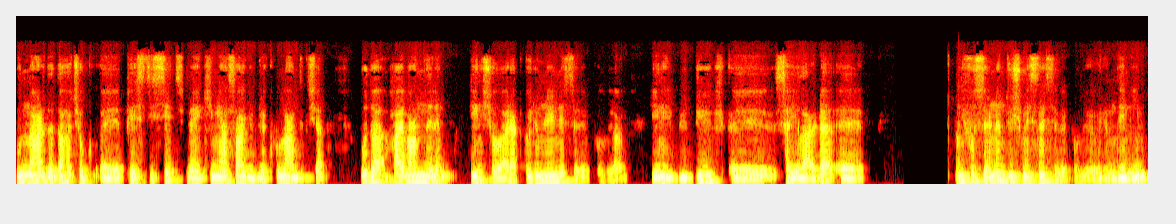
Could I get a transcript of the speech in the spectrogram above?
bunlar da daha çok e, pestisit ve kimyasal gübre kullandıkça bu da hayvanların geniş olarak ölümlerine sebep oluyor. Yeni büyük e, sayılarda e, nüfuslarının düşmesine sebep oluyor ölüm demeyeyim.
